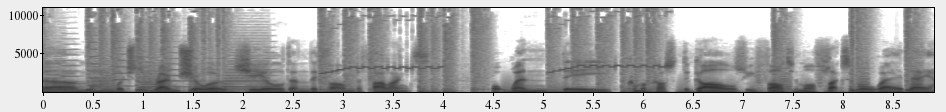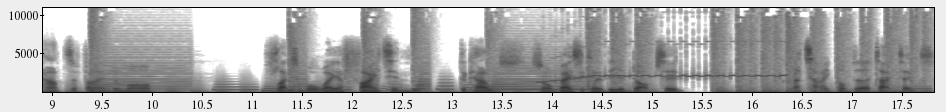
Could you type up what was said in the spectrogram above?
um, which is a round shield, and they formed a phalanx. But when they come across the Gauls who fought in a more flexible way, they had to find a more flexible way of fighting the Celts. So basically, they adopted a type of their tactics.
